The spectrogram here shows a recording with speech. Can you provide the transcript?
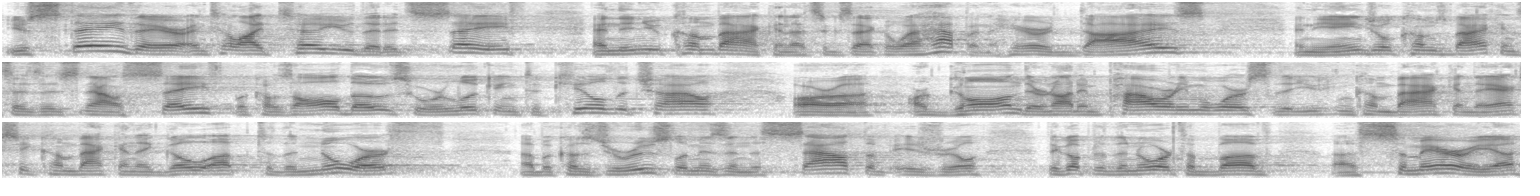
you stay there until I tell you that it's safe, and then you come back. And that's exactly what happened. Herod dies, and the angel comes back and says it's now safe because all those who are looking to kill the child are, uh, are gone. They're not in power anymore, so that you can come back. And they actually come back and they go up to the north uh, because Jerusalem is in the south of Israel. They go up to the north above uh, Samaria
